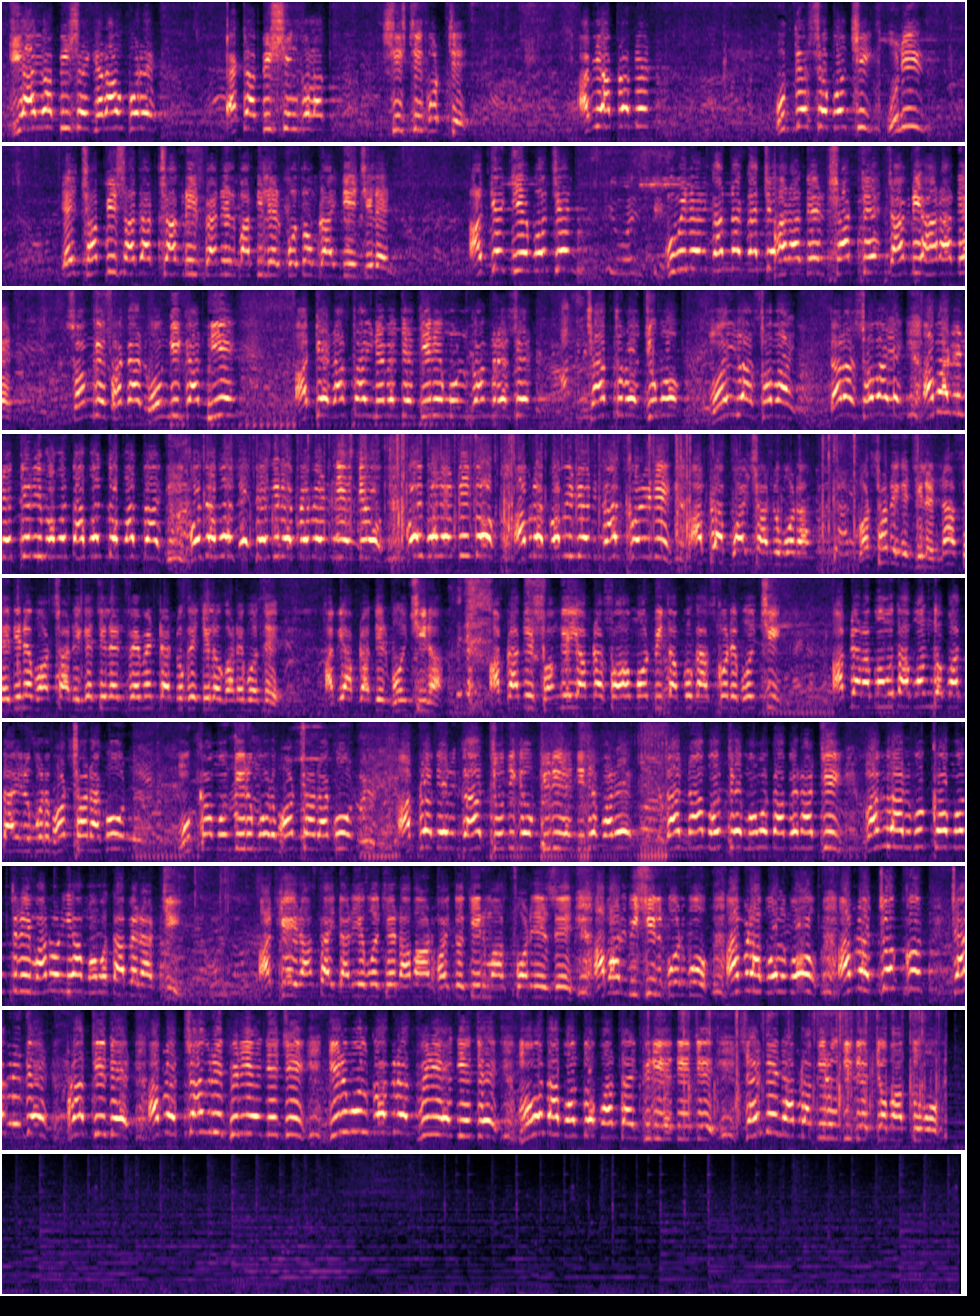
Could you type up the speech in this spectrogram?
ডিআই অফিসে ঘেরাও করে একটা বিশৃঙ্খলা সৃষ্টি করছে। আমি আপনাদের উদ্দেশ্যে বলছি, উনি এই ছাব্বিশ হাজার চাকরির প্যানেল বাতিলের প্রথম রায় দিয়েছিলেন। আজকে গিয়ে বলছেন, কুমিরের কান্না কাছে হারাদের স্বার্থে চাকরি হারাদের সঙ্গে থাকার অঙ্গীকার নিয়ে আজকে রাস্তায় নেমেছে তৃণমূল কংগ্রেসের ছাত্র, যুবক, মহিলা সবাই। তারা সবাই আমার নেত্রী মমতা বন্দ্যোপাধ্যায় বসে সেদিনে পেমেন্ট নিয়েছিল ওই বলে দিত আমরা কমিটেড কাজ করিনি, আমরা পয়সা নেব না। ভরসা রেখেছিলেন না? সেদিনে ভরসা রেখেছিলেন, পেমেন্টটা ঢুকেছিল ঘরে বসে। আমি আপনাদের বলছি না। আপনাদের সঙ্গেই আমরা সহমর্মিতা প্রকাশ করে বলছি। আপনারা মমতা বন্দ্যোপাধ্যায়ের উপরে ভরসা রাখুন। মুখ্যমন্ত্রীর উপর ভরসা রাখুন। আপনাদের কাজ যদি কেউ ফিরিয়ে দিতে পারে, তার নাম হচ্ছে মমতা ব্যানার্জি। বাংলার মুখ্যমন্ত্রী মাননীয় মমতা ব্যানার্জি। আজকে রাস্তায় দাঁড়িয়ে বলছেন আবার হয়তো তিন মাস পরে এসে আবার মিছিল করব। আমরা বলব, আমরা যোগ্য চাকরিতে প্রার্থীদের, আমরা চাকরি ফিরিয়ে দিয়েছি, তৃণমূল কংগ্রেস ফিরিয়ে দিয়েছে, মমতা বন্দ্যোপাধ্যায় ফিরিয়ে দিয়েছে। সেদিন আমরা বিরোধীদের জবাব দেবো।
